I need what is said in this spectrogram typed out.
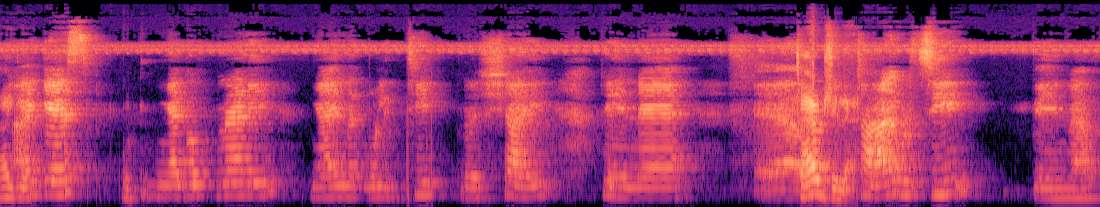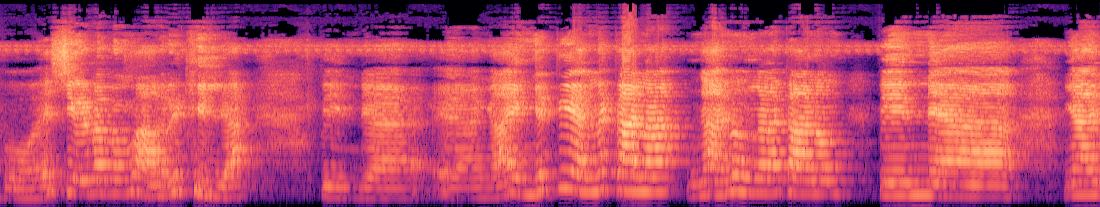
ഞാൻ ഗുഡ് ഞാൻ ഇന്ന് കുളിച്ച് ഫ്രഷായി പിന്നെ ചായ കുടിച്ചില്ലേ? ചായ കുടിച്ച്. പിന്നെ പോയ ക്ഷീണമൊന്നും മാറിക്കില്ല. പിന്നെ ഞാൻ ഇങ്ങക്ക് എന്നെ കാണാ. ഞാനും നിങ്ങളെ കാണും. പിന്നെ ഞാൻ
